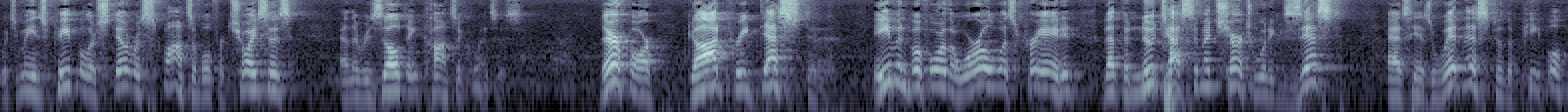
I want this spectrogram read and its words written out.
which means people are still responsible for choices and the resulting consequences. Therefore, God predestined, even before the world was created, that the New Testament church would exist as his witness to the people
